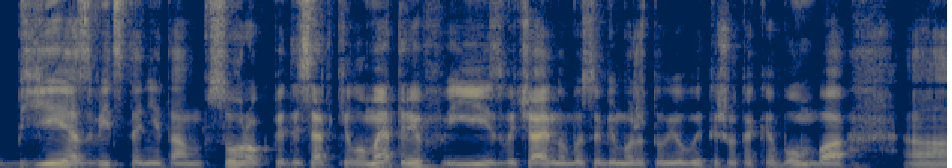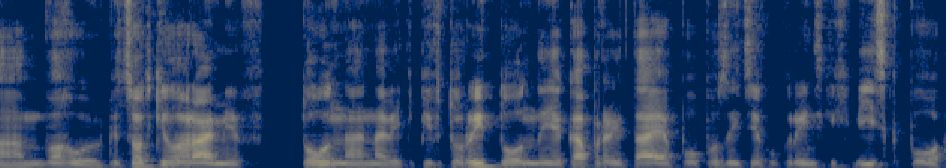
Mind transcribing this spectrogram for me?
б'є з відстані там 40-50 кілометрів. І, звичайно, ви собі можете уявити, що таке бомба вагою 500 кілограмів. Тонна, навіть півтори тонни, яка прилітає по позиціях українських військ, по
